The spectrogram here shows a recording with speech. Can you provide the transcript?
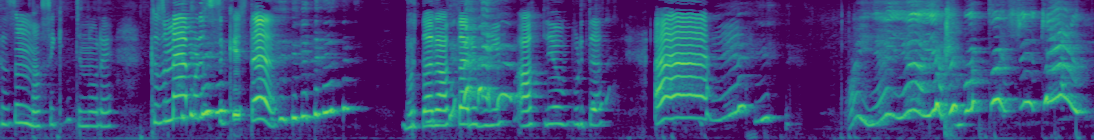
Kızım nasıl gittin oraya? Kızım ben burada sıkıştım. Buradan atlarım Atlıyor burada. Aa! Ay ay ay ya bak taşıyacağım.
